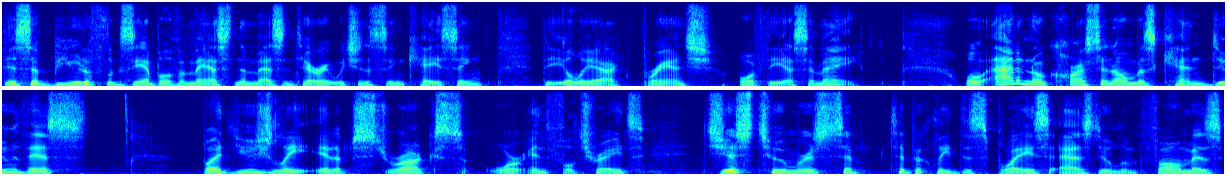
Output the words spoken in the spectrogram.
This is a beautiful example of a mass in the mesentery, which is encasing the ileal branch of the SMA. Well, adenocarcinomas can do this, but usually it obstructs or infiltrates. GIST tumors typically displace, as do lymphomas.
